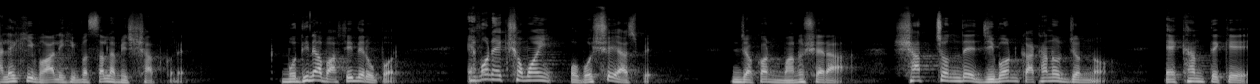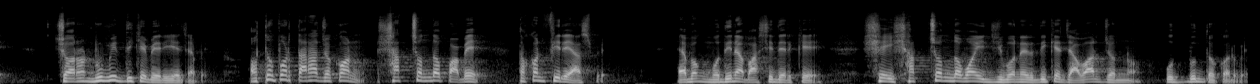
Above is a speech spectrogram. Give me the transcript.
আলহি বা আলহি ওয়াসাল্লাম ইরশাদ করেন। মদিনাবাসীদের উপর এমন এক সময় অবশ্যই আসবে, যখন মানুষেরা স্বাচ্ছন্দ্যে জীবন কাটানোর জন্য এখান থেকে চরণভূমির দিকে বেরিয়ে যাবে। অতপর তারা যখন স্বাচ্ছন্দ্য পাবে, তখন ফিরে আসবে। এবং মদিনাবাসীদেরকে সেই স্বাচ্ছন্দ্যময় জীবনের দিকে যাওয়ার জন্য উদ্বুদ্ধ করবে।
